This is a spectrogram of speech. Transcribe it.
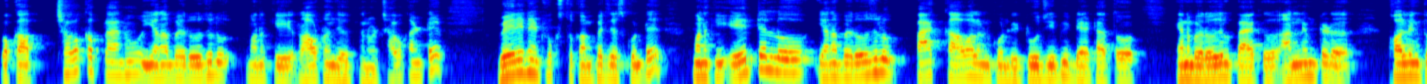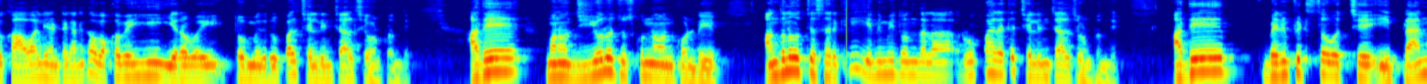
ఒక చవక ప్లాను ఎనభై రోజులు మనకి రావటం జరుగుతుంది అనమాట చవక అంటే వేరే నెట్వర్క్స్తో కంపేర్ చేసుకుంటే మనకి ఎయిర్టెల్లో ఎనభై రోజులు ప్యాక్ కావాలనుకోండి టూ జీబీ డేటాతో ఎనభై రోజులు ప్యాక్ అన్లిమిటెడ్ కాలింగ్తో కావాలి అంటే కనుక ఒక వెయ్యి ఇరవై తొమ్మిది రూపాయలు చెల్లించాల్సి ఉంటుంది. అదే మనం జియోలో చూసుకున్నాం అనుకోండి అందులో వచ్చేసరికి ఎనిమిది వందల రూపాయలు అయితే చెల్లించాల్సి ఉంటుంది. అదే బెనిఫిట్స్తో వచ్చే ఈ ప్లాన్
